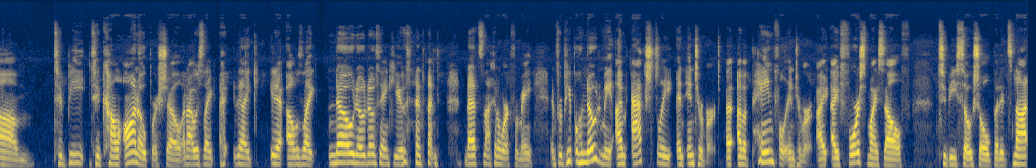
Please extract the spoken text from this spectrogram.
um, to be to come on Oprah show, and I was like, like, you know, I was like, no, no, no, thank you, that's not going to work for me. And for people who know me, I'm actually an introvert. I'm a painful introvert. I, I force myself to be social, but it's not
